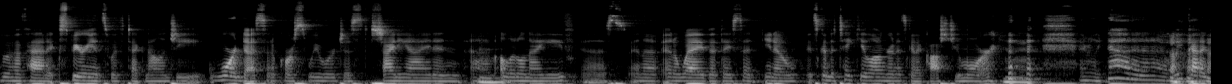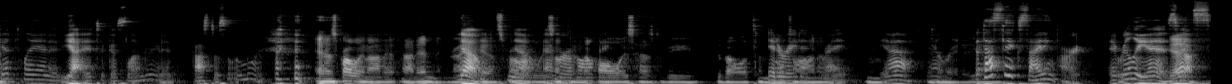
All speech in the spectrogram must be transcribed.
who have had experience with technology warned us, and of course, we were just shiny-eyed and um, Mm-hmm. a little naive in a, in a in a way that they said, you know, it's going to take you longer and it's going to cost you more. Mm-hmm. and we're like, no, no, no, no, we've got a good plan, and yeah, it took us longer and it cost us a little more. And it's probably not not ending, right? No, yeah, it's probably ever something that always has to be developed and Iterated, built on. and- right? mm, Yeah, yeah. Iterated, But that's the exciting part. It really is. Yeah. It's,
